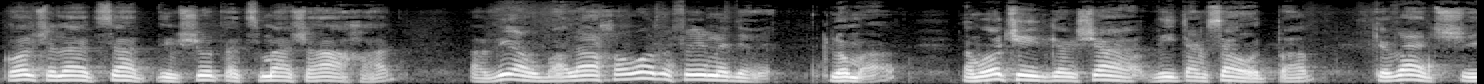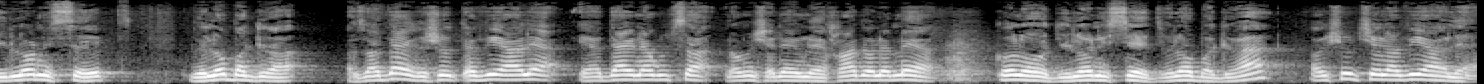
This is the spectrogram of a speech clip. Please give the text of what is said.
כל שלא יצאת לרשות עצמה שעה אחת, אביה ובעלה האחרון מפרים נדרת. כלומר, למרות שהיא התגרשה והתארסה עוד פעם, כיוון שהיא לא נישאת ולא בגרה, אז עדיין רשות אביה עליה, היא עדיין ארוסה, לא משנה אם לאחד או למאה. כל עוד היא לא נישאת ולא בגרה, הרשות של אביה עליה.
